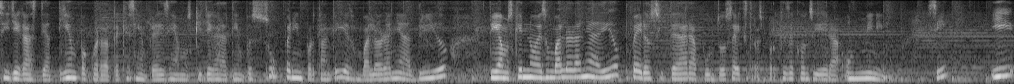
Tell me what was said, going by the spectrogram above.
si llegaste a tiempo, acuérdate que siempre decíamos que llegar a tiempo es súper importante y es un valor añadido. Digamos que no es un valor añadido, pero sí te dará puntos extras porque se considera un mínimo, ¿sí? Y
